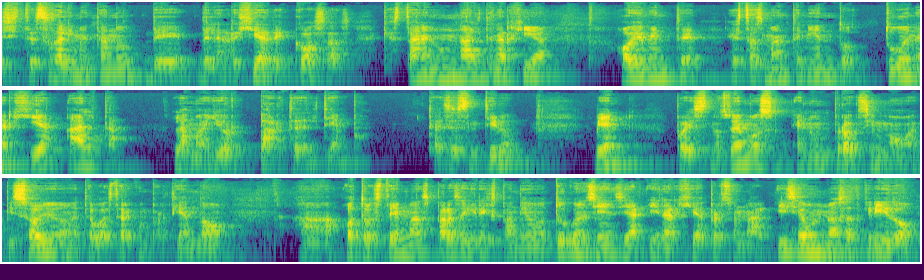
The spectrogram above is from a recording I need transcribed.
si te estás alimentando de, de la energía de cosas que están en una alta energía, obviamente estás manteniendo tu energía alta la mayor parte del tiempo. ¿Te hace sentido? Bien, pues nos vemos en un próximo episodio donde te voy a estar compartiendo ah, otros temas para seguir expandiendo tu conciencia y energía personal. Y si aún no has adquirido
